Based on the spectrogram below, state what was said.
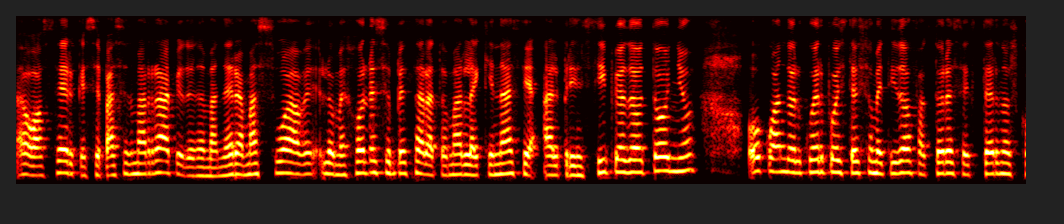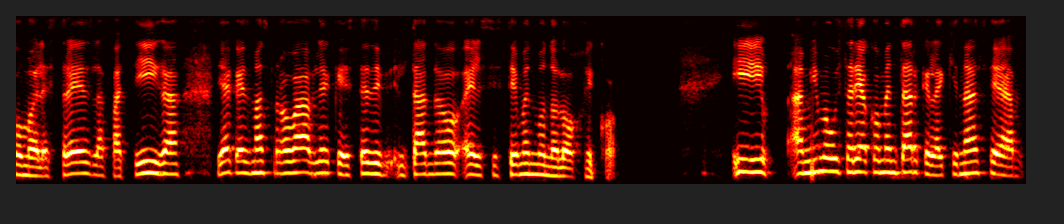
o hacer que se pasen más rápido de manera más suave, lo mejor es empezar a tomar la equinacia al principio de otoño o cuando el cuerpo esté sometido a factores externos como el estrés, la fatiga, ya que es más probable que esté debilitando el sistema inmunológico. Y a mí me gustaría comentar que la equinacia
